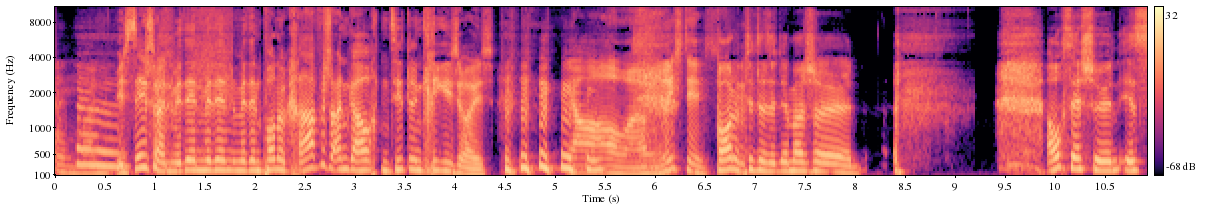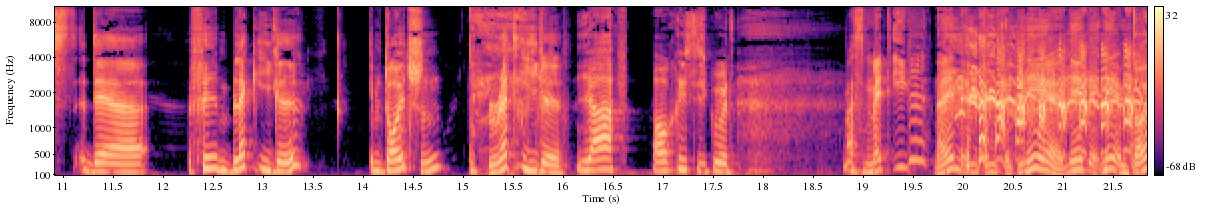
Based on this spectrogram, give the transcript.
Oh Mann. Ich sehe schon, mit den, mit den, mit den pornografisch angehauchten Titeln kriege ich euch. Ja, aber richtig. Pornotitel sind immer schön. Auch sehr schön ist der Film Black Eagle im Deutschen Red Eagle. Ja, auch richtig gut. Was, Matt Eagle? Nein, im, im, im, nee, nee, nee, nee im, Deu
